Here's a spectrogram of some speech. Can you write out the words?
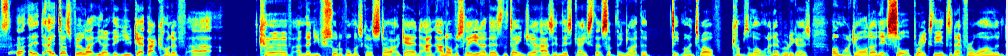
so. uh, it, it does feel like you know that you get that kind of. Uh, curve and then you've sort of almost got to start again and and obviously you know there's the danger as in this case that something like the DeepMind 12 comes along and everybody goes, "Oh my god!" and it sort of breaks the internet for a while, and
